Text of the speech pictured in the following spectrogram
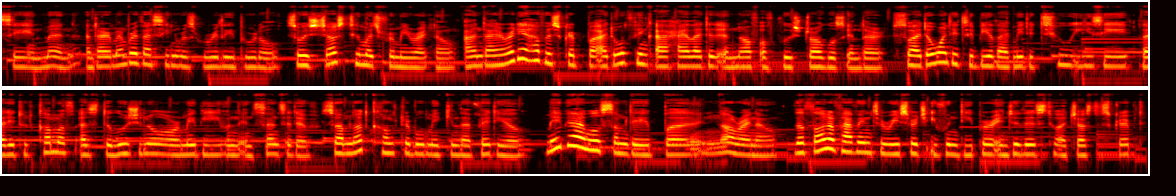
SA in men, and I remember that scene was really brutal, so it's just too much for me right now. And I already have a script, but I don't think I highlighted enough of Blue's struggles in there, so I don't want it to be like made it too easy that it would come off as delusional or maybe even insensitive, so I'm not comfortable making that video. Maybe I will someday, but not right now. The thought of having to research even deeper into this to adjust the script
